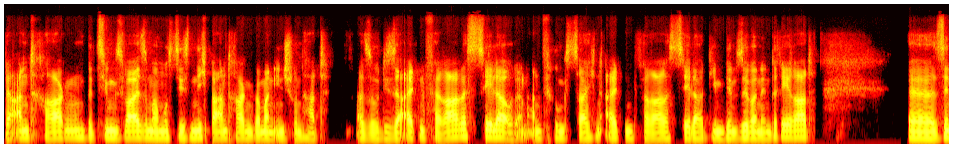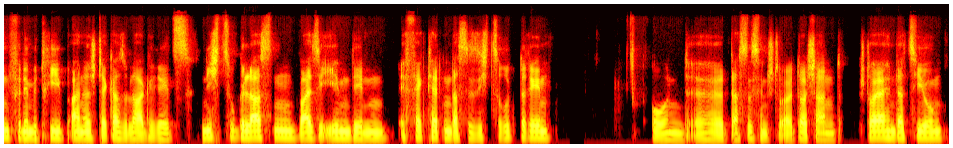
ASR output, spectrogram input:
beantragen, beziehungsweise man muss diesen nicht beantragen, wenn man ihn schon hat. Also diese alten Ferraris-Zähler oder in Anführungszeichen alten Ferraris-Zähler, die mit dem silbernen Drehrad, äh, sind für den Betrieb eines Steckersolargeräts nicht zugelassen, weil sie eben den Effekt hätten, dass sie sich zurückdrehen. Und äh, das ist in Steu Deutschland Steuerhinterziehung.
